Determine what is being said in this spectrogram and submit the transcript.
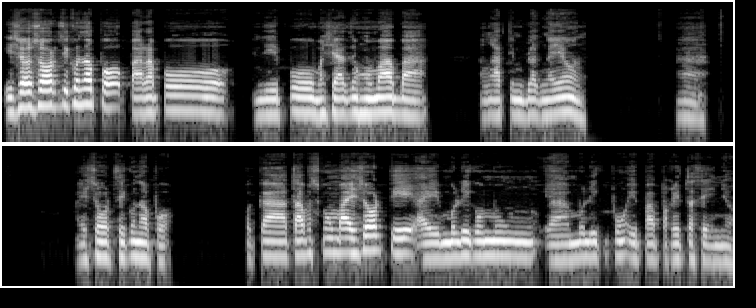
Isosorti ko na po para po hindi po masyadong humaba ang ating vlog ngayon. Ah, may sorti ko na po. Pagkatapos kong may sorti ay muli ko mong uh, muli ko pong ipapakita sa inyo.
